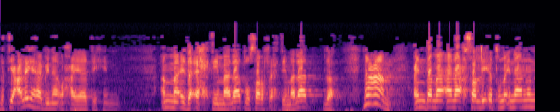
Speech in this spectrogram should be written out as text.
التي عليها بناء حياتهم. أما إذا احتمالات وصرف احتمالات لا. نعم عندما أنا أحصل لي اطمئنان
